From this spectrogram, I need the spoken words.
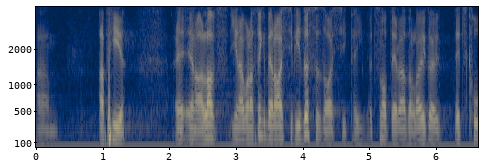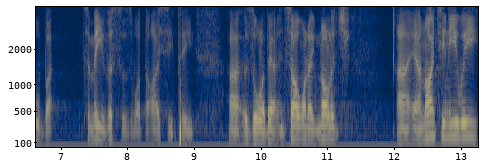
um, up here. And I love, you know, when I think about ICP, this is ICP. It's not that other logo. That's cool, but to me, this is what the ICP uh, is all about. And so I want to acknowledge uh, our 19 iwi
